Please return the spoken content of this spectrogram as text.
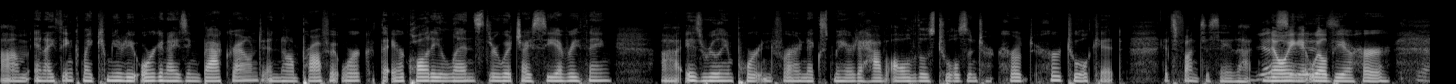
Um, and I think my community organizing background and nonprofit work, the air quality lens through which I see everything, uh, is really important for our next mayor to have all of those tools in her her toolkit. It's fun to say that, Yes, knowing it it, will be a her. Yeah.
